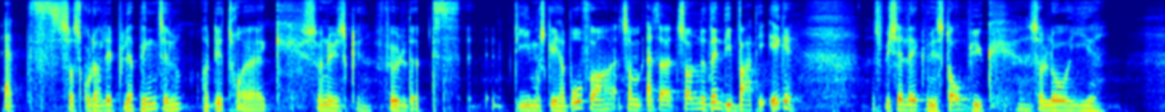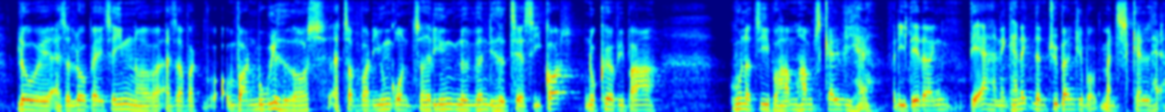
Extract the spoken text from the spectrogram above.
at så skulle der lidt flere penge til, og det tror jeg ikke, Sønderjysk følte, at de måske har brug for. Som, altså, så nødvendigt var det ikke. Specielt ikke med Storbyg, så lå i, lå, altså, lå bag scenen og altså, var, var en mulighed også. At så var det ingen grund, så havde de ingen nødvendighed til at sige, godt, nu kører vi bare 110 på ham, ham skal vi have. Fordi det er, der ingen, det er han ikke. Han er ikke den type angriber, man skal have.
